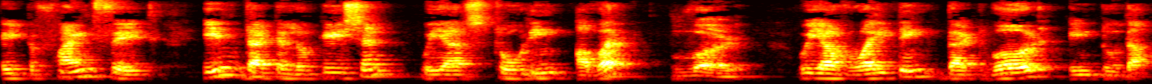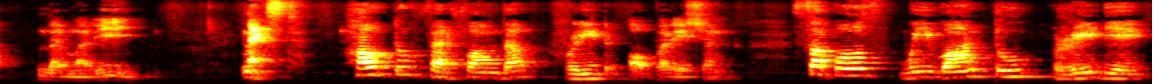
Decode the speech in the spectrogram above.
it finds it, in that location, we are storing our word. We are writing that word into the memory. Next, how to perform the read operation. Suppose we want to read a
